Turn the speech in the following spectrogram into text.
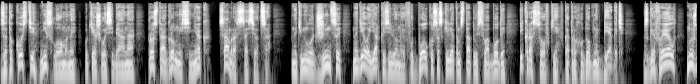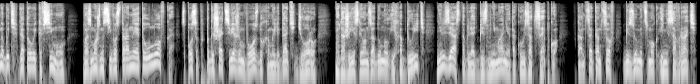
Зато кости не сломаны, утешила себя она, просто огромный синяк сам рассосется. Натянула джинсы, надела ярко-зеленую футболку со скелетом статуи свободы и кроссовки, в которых удобно бегать — с ГФЛ нужно быть готовой ко всему. Возможно, с его стороны это уловка, способ подышать свежим воздухом или дать дёру. Но даже если он задумал их обдурить, нельзя оставлять без внимания такую зацепку. В конце концов, безумец мог и не соврать.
